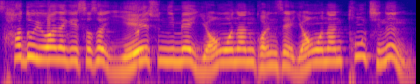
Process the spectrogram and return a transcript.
사도 요한에게 있어서 예수님의 영원한 권세, 영원한 통치는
